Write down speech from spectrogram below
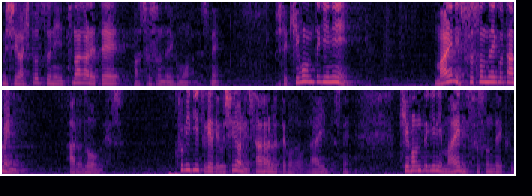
牛が1つにつながれて、まあ、進んでいくものですね。そして基本的に前に進んでいくためにある道具です。くびきつけて後ろに下がるってことはないんですね。基本的に前に進んでいく。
